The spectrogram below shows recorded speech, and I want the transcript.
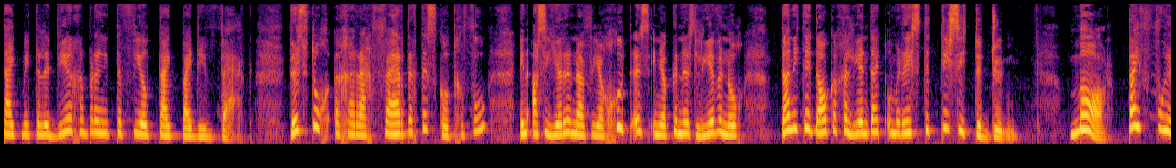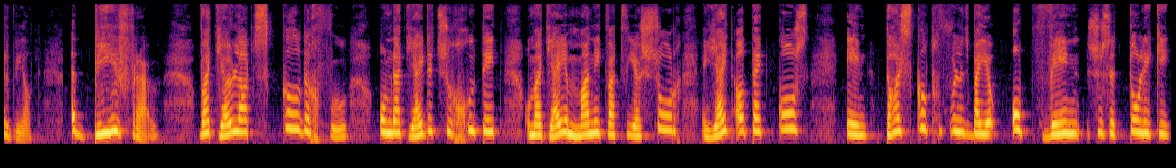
tyd met hulle deurgebring het, te veel tyd by die werk. Dis tog 'n geregverdigde skuldgevoel en as die Here nou vir jou goed is en jou kinders lewe nog, dan het jy dalk 'n geleentheid om restituisie te doen. Maar byvoorbeeld 'n buurvrou wat jou laat skuldig voel omdat jy dit so goed het, omdat jy 'n man het wat vir jou sorg en jy het altyd kos en daai skuldgevoelens by jou opwen soos 'n tolletjie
